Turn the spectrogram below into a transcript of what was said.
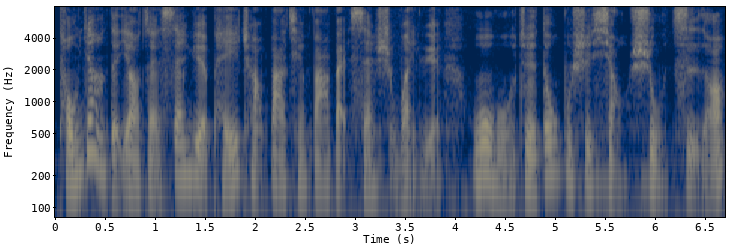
同样的要在三月赔偿八千八百三十万元。哦，这都不是小数字啊。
